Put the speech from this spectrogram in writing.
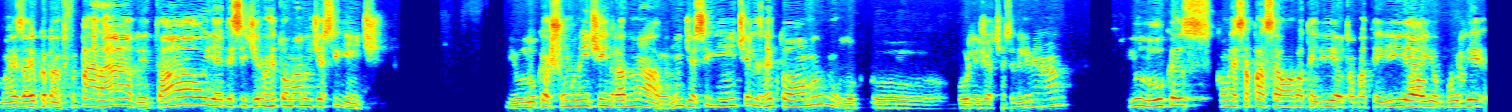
mas aí o campeonato foi parado e tal, e aí decidiram retomar no dia seguinte. E o Lucas Chumbo nem tinha entrado na água. No dia seguinte, eles retomam, o, o Burley já tinha sido eliminado, e o Lucas começa a passar uma bateria, outra bateria, e o Burley,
